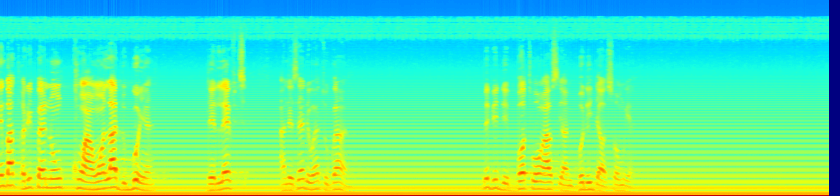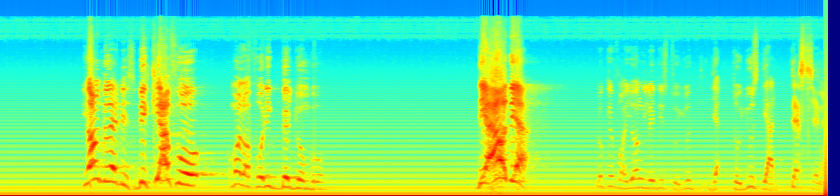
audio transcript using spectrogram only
nígbà tó rí pé ẹnu ń kun àwọn ládùúgbò yẹn they left and they said they went to go and maybe they bought one house in Bodija or somewhere. young ladies be careful. They are out there looking for young ladies to use their, to use their destiny.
